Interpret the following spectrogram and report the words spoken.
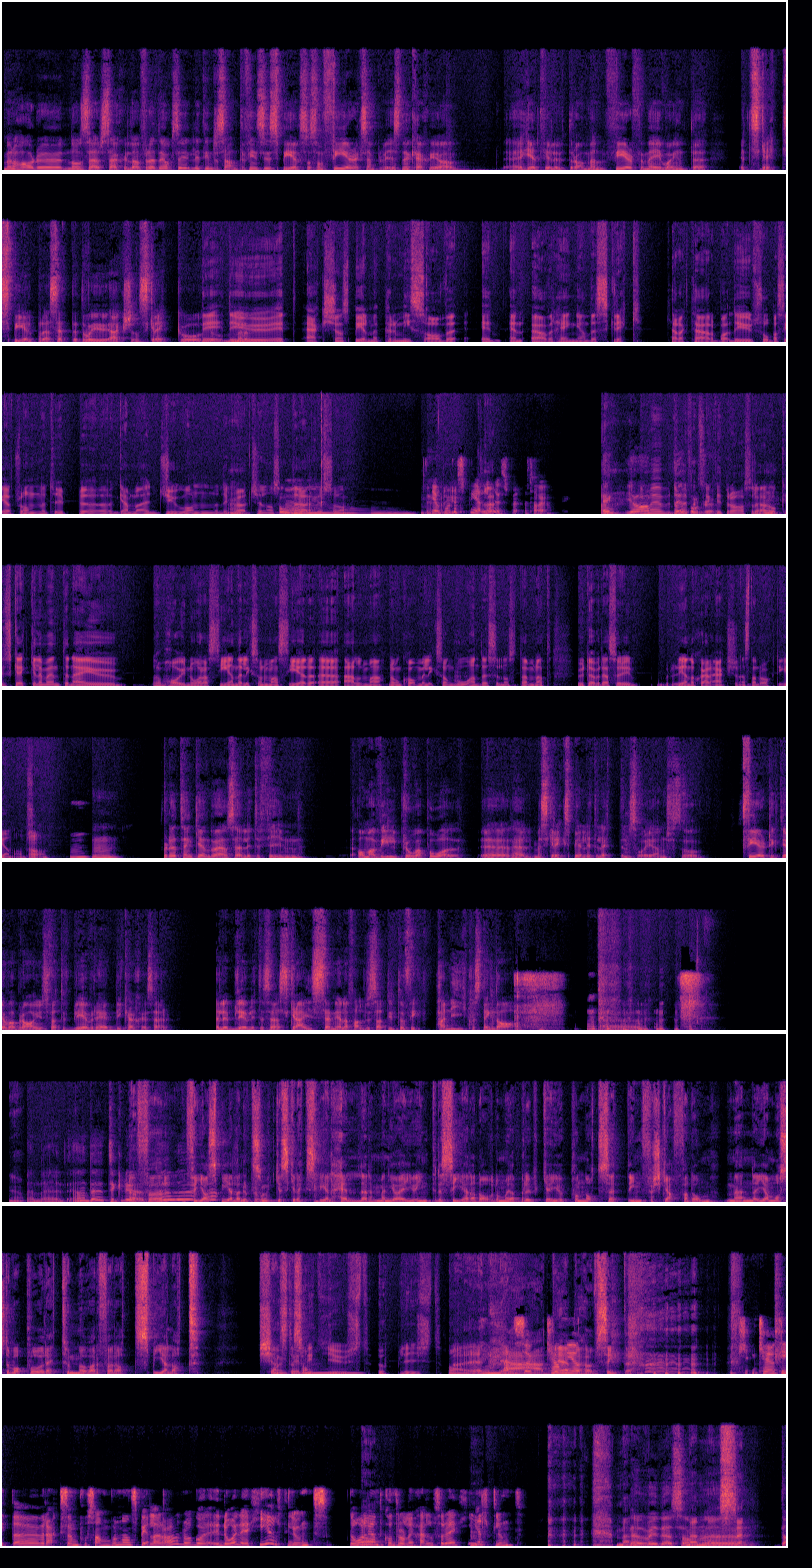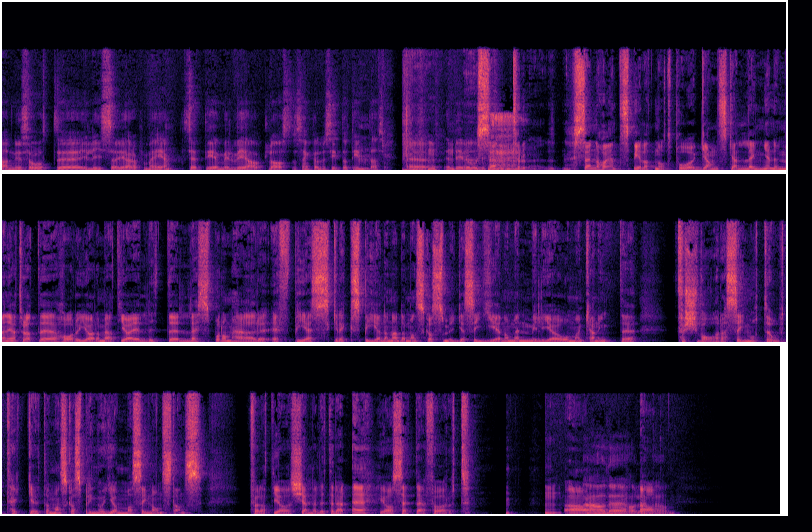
men har du någon så här särskild, för det är också lite intressant. Det finns ju spel så som Fear exempelvis. Nu kanske jag är helt fel ute då, men Fear för mig var ju inte ett skräckspel på det här sättet. Det var ju actionskräck och... Det, det är men- ju ett actionspel med premiss av en, en överhängande skräckkaraktär. Det är ju så baserat från typ eh, gamla Ju-On the Grudge eller något sånt där. Ju, så. Mm. Jag borde spela det spelet har jag. Eh, Ja, de är, de det är faktiskt du. riktigt bra sådär. Mm. Och skräckelementen är ju... De har ju några scener liksom när man ser eh, Alma när hon kommer liksom gåendes eller något sånt där. Men att utöver det så är det ren och skär action nästan rakt igenom. Så. Ja. Mm. Mm. För det tänker jag ändå är en så här lite fin, om man vill prova på eh, det här med skräckspel lite lätt eller så igen. Så Fear tyckte jag var bra just för att du blev rädd i kanske så här, eller blev lite så här skrajsen i alla fall. Du satt inte och fick panik och stängde av. Eh, Ja. Men eh, ja, det tycker jag. Ja, för, för jag spelar inte så mycket skräckspel heller, men jag är ju intresserad av dem och jag brukar ju på något sätt införskaffa dem. Men jag måste vara på rätt humör för att spela det. Känns det som. väldigt ljust, upplyst Äh, område. nja, Alltså, kan det jag- behövs inte. Kan jag titta över axeln på sambon när han spelar? Ja, då, går, då är det helt lugnt. Då håller Ja. jag inte kontrollen själv, så det är helt lugnt. Men, Det var ju det som men eh, sen, Danny sa åt eh, Elisa göra på mig. Mm. Sätt Emil via Outlast och sen kan du sitta och titta. Så. eh, Det blir roligt. sen, sen har jag inte spelat något på ganska länge nu, men jag tror att det har att göra med att jag är lite less på de här FPS-skräckspelarna där man ska smyga sig igenom en miljö och man kan inte försvara sig mot det otäcka utan man ska springa och gömma sig någonstans. För att jag känner lite där, eh, jag har sett det här förut. Mm. Ja, Ja, det håller jag Ja. med om.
